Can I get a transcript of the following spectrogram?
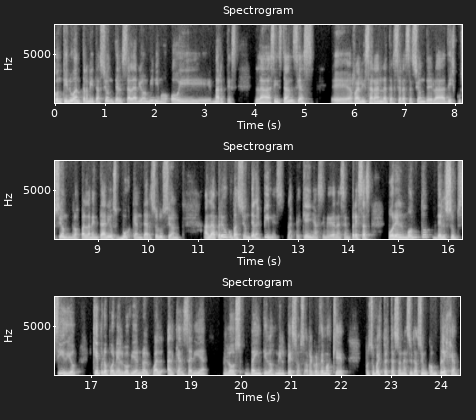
continúan tramitación del salario mínimo hoy martes. Las instancias eh, realizarán la tercera sesión de la discusión. Los parlamentarios buscan dar solución a la preocupación de las pymes, las pequeñas y medianas empresas, por el monto del subsidio que propone el gobierno, el cual alcanzaría los 22 mil pesos. Recordemos que, por supuesto, esta es una situación compleja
